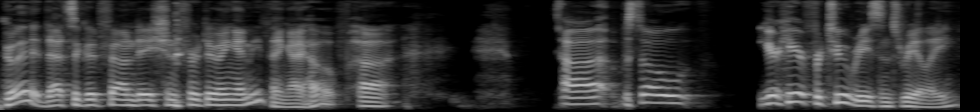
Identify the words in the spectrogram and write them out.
good. That's a good foundation for doing anything. I hope. Uh, uh, so you're here for two reasons, really.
